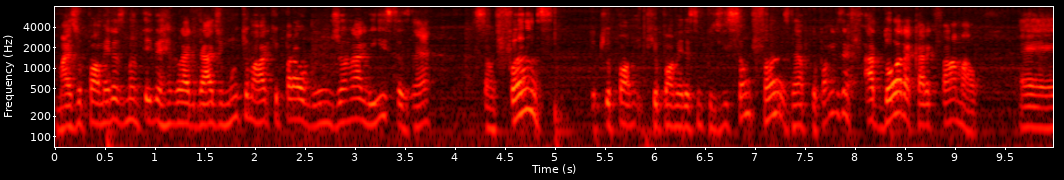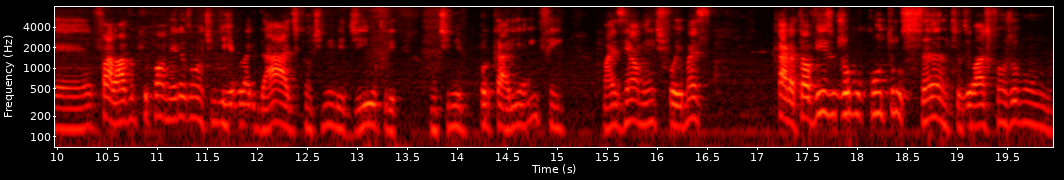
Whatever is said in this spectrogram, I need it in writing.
mas o Palmeiras manteve a regularidade muito maior que para alguns jornalistas, né, que são fãs, do que o, Palmeiras, que o Palmeiras, inclusive, são fãs, né, porque o Palmeiras é, adora cara que fala mal. É, falavam que o Palmeiras é um time de regularidade, que é um time medíocre, um time porcaria, enfim. Mas realmente foi. Mas, cara, talvez o jogo contra o Santos, eu acho que foi um jogo.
